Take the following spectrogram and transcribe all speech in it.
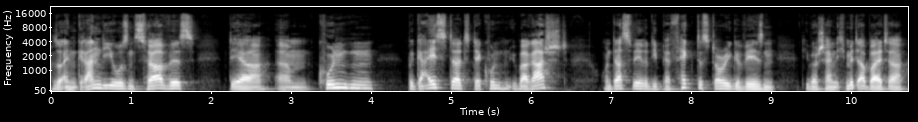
so einen grandiosen Service, der ähm, Kunden begeistert, der Kunden überrascht. Und das wäre die perfekte Story gewesen, die wahrscheinlich Mitarbeiter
